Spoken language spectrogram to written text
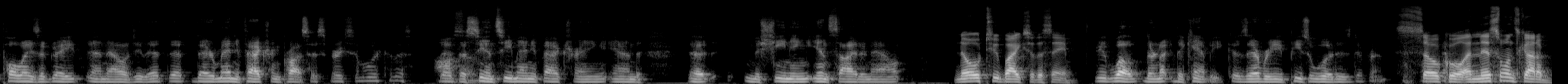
Pole is a great analogy. That, that their manufacturing process is very similar to this. The, the CNC manufacturing and uh, machining inside and out. No two bikes are the same. Well, they're not. They can't be because every piece of wood is different. So cool. And this one's got a,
